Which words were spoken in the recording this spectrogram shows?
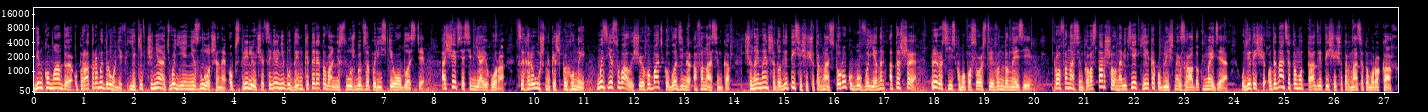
Він командує операторами дронів, які вчиняють воєнні злочини, обстрілюючи цивільні будинки та рятувальні служби в Запорізькій області. А ще вся сім'я Єгора це ГРУшники-шпигуни. Ми з'ясували, що його батько Владимир Афанасенков щонайменше до 2014 року був воєнним аташе при російському посольстві в Індонезії. Про Афанасенкова старшого навіть є кілька публічних згадок в медіа у 2011 та 2014 роках.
